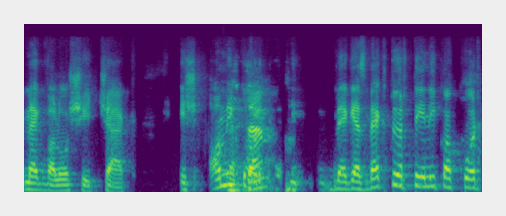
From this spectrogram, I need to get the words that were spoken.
megvalósítsák. És amikor Értem. meg ez megtörténik, akkor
